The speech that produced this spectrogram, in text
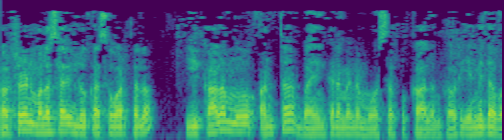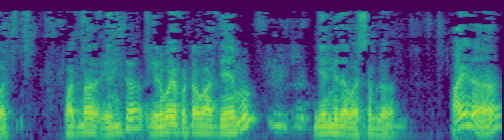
కాబట్టి చూడండి మరోసారి లూకాసు వార్తలో ఈ కాలము అంతా భయంకరమైన మోసపు కాలం. కాబట్టి ఎనిమిదవ పద్నా ఎంత? ఇరవై ఒకటవ అధ్యాయము ఎనిమిదవ వర్షంలో ఆయన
